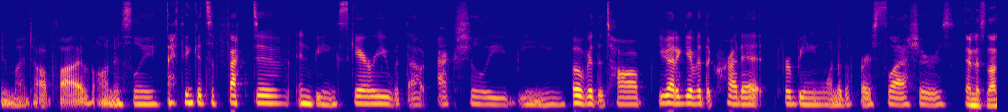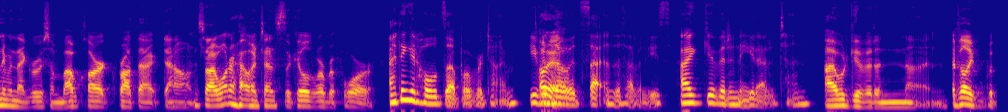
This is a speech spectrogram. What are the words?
in my top five, honestly. I think it's effective in being scary without actually being over the top. You got to give it the credit for being one of the first slashers. And it's not even that gruesome. Bob Clark brought that down. So I wonder how intense the kills were before. I think it holds up over time, even Oh, yeah. though it's set in the 70s. I give it an 8 out of 10. I would give it a nine. I feel like with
